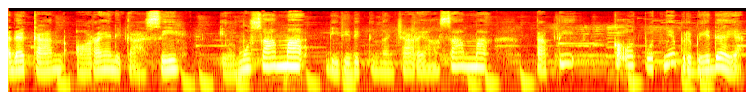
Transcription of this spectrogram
Ada kan orang yang dikasih ilmu sama, dididik dengan cara yang sama, tapi kok outputnya berbeda ya?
